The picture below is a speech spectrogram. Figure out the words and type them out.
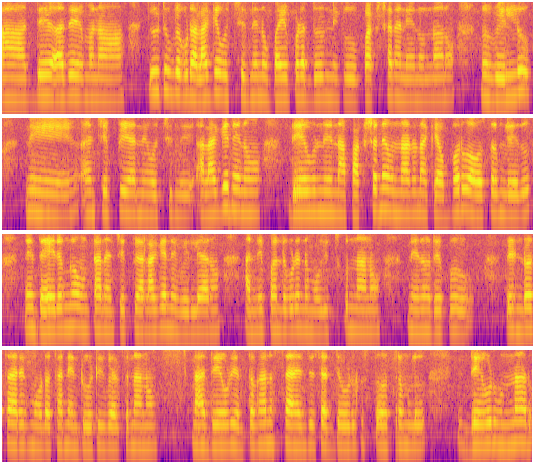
అదే అదే మన యూట్యూబ్లో కూడా అలాగే వచ్చింది నువ్వు భయపడద్దు నీకు పక్షాన నేను ఉన్నాను నువ్వు వెళ్ళు నీ అని చెప్పి అని వచ్చింది. అలాగే నేను దేవుడిని నా పక్షనే ఉన్నాడు నాకు ఎవ్వరూ అవసరం లేదు నేను ధైర్యంగా ఉంటానని చెప్పి అలాగే నేను వెళ్ళాను అన్ని పనులు కూడా నేను ముగించుకున్నాను నేను రేపు రెండో తారీఖు మూడో తారీఖు నేను డ్యూటీకి వెళ్తున్నాను. నా దేవుడు ఎంతగానో సాయం చేశాడు. దేవుడికి స్తోత్రములు. దేవుడు ఉన్నాడు.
